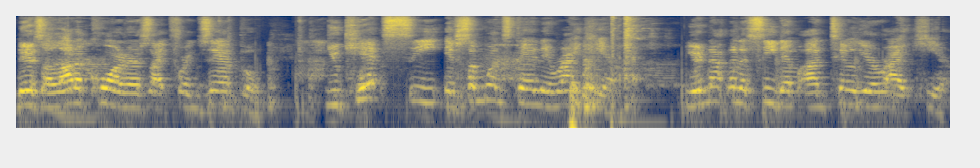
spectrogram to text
There's a lot of corners, like for example, you can't see if someone's standing right here. You're not going to see them until you're right here.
